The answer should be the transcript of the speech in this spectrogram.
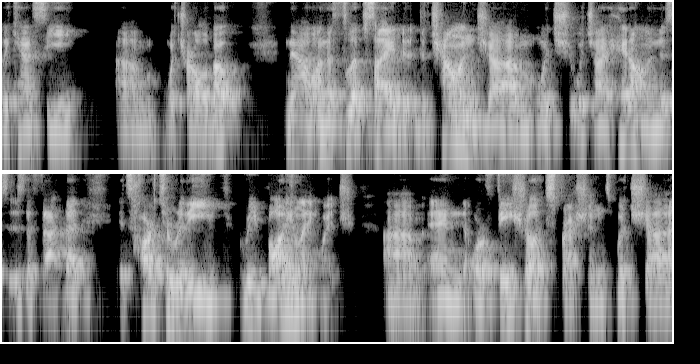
they can't see um, what you're all about. Now, on the flip side, the challenge um, which which I hit on is, is the fact that it's hard to really read body language um, and or facial expressions, which uh,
